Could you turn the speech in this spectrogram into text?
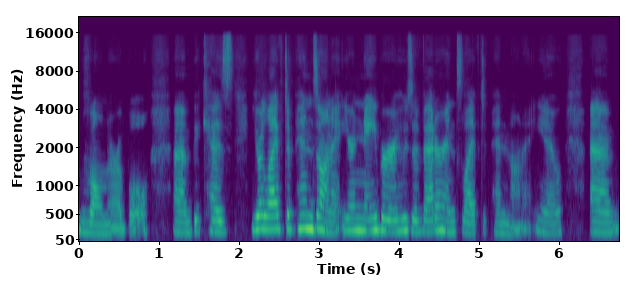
vulnerable um, because your life depends on it. Your neighbor who's a veteran's life depends on it. You know, um,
